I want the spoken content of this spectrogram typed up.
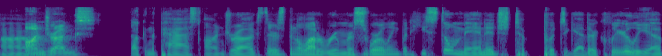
um, on drugs stuck in the past on drugs. There's been a lot of rumors swirling, but he still managed to put together clearly a,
